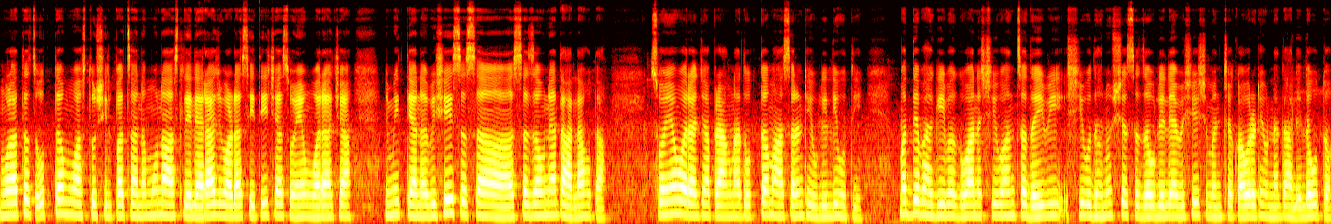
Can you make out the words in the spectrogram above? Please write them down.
मुळातच उत्तम वास्तुशिल्पाचा नमुना असलेल्या राजवाडा सीतेच्या स्वयंवराच्या निमित्तानं विशेष स सजवण्यात आला होता. स्वयंवराच्या प्रांगणात उत्तम आसन ठेवलेली होती. मध्यभागी भगवान शिवांचं दैवी शिवधनुष्य सजवलेल्या विशेष मंचकावर ठेवण्यात आलेलं होतं.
